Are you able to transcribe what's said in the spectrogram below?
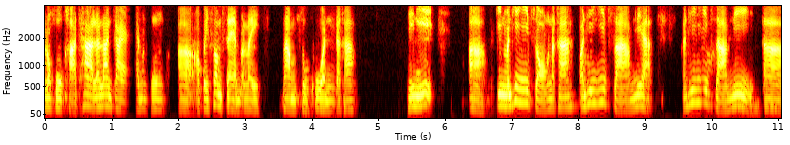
เราคงขาดท่าแล้วร่างกายมันคงอ่าเอาไปซ่อมแซมอะไรตามสมควรนะคะ ทีนี้ อ่า กินวันที่ยี่สิบสองนะคะ วันที่ยี่สิบสามเนี่ย วันที่ยี่สิบสามนี่อ่า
